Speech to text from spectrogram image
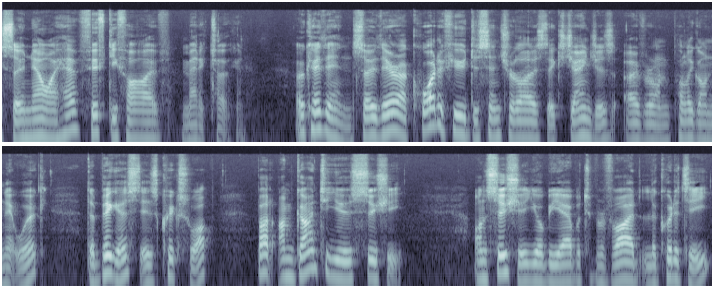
So now I have 55 Matic token. Okay then, so there are quite a few decentralized exchanges over on Polygon Network. The biggest is QuickSwap, but I'm going to use Sushi. On Sushi, you'll be able to provide liquidity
